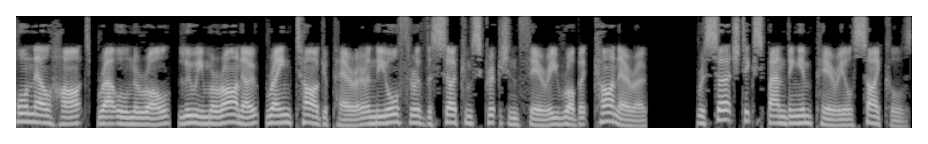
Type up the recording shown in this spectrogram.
Hornell Hart, Raoul Naroll, Louis Morano, Rein Taagepera and the author of the circumscription theory Robert Carneiro, researched expanding imperial cycles.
